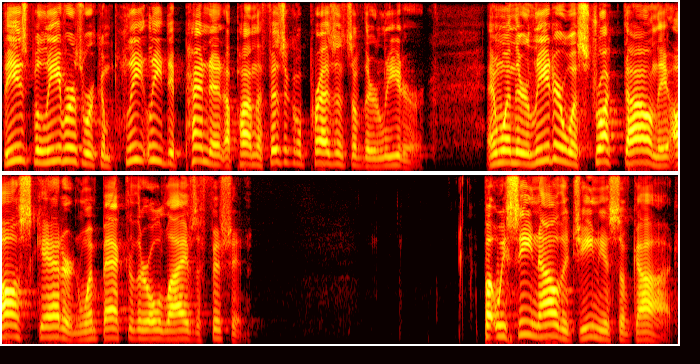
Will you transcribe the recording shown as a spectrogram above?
These believers were completely dependent upon the physical presence of their leader. And when their leader was struck down, they all scattered and went back to their old lives of fishing. But we see now the genius of God.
